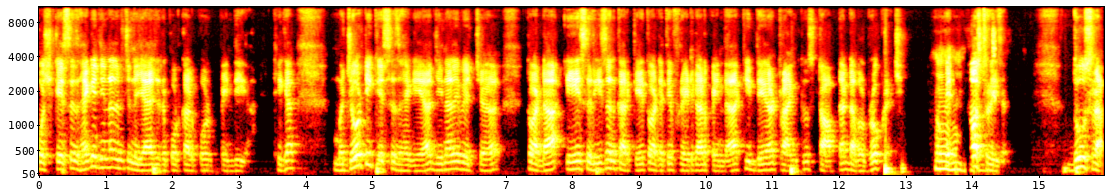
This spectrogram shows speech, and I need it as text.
ਕੁਝ ਕੇਸਿਸ ਹੈਗੇ ਜਿਨ੍ਹਾਂ ਦੇ ਵਿੱਚ ਨਜਾਇਜ਼ ਰਿਪੋਰਟ ਕਾਰਡ ਰਿਪੋਰਟ ਪੈਂਦੀ ਆ ਠੀਕ ਹੈ ਮੈਜੋਰਟੀ ਕੇਸਿਸ ਹੈਗੇ ਆ ਜਿਨ੍ਹਾਂ ਦੇ ਵਿੱਚ ਤੁਹਾਡਾ ਇਸ ਰੀਜ਼ਨ ਕਰਕੇ ਤੁਹਾਡੇ ਤੇ ਫਰੇਟ ਕਾਰਡ ਪੈਂਦਾ ਕਿ they are trying to stop ਦਾ double brokerage okay first reason ਦੂਸਰਾ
